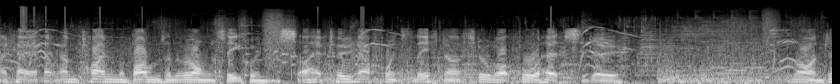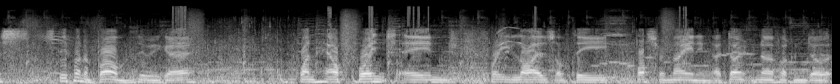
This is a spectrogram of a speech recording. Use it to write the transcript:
Okay, I think I'm timing the bombs in the wrong sequence. I have two health points left and I've still got four hits to do. Come on, just Step on a bomb, there we go. One health point and three lives of the boss remaining. I don't know if I can do it.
